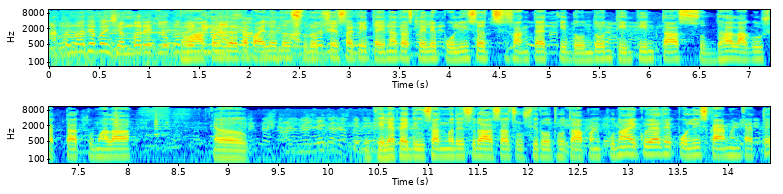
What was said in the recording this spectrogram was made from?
आतमध्ये पण शंभर एक लोक तेव्हा आपण जर का पाहिलं तर सुरक्षेसाठी तैनात असलेले पोलीसच सांगतायत की दोन दोन तीन तीन तास सुद्धा लागू शकतात. तुम्हाला अ, गेल्या काही दिवसांमध्ये सुद्धा असाच उशीर होत होता. आपण पुन्हा ऐकूयात हे पोलीस काय म्हणतात ते.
